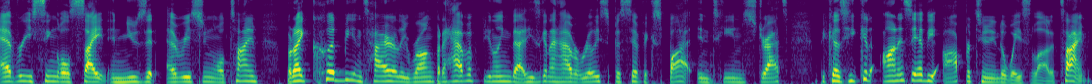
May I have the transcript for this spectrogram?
every single site and use it every single time, but I could be entirely wrong, but I have a feeling that he's going to have a really specific spot in team strats because he could honestly have the opportunity to waste a lot of time.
